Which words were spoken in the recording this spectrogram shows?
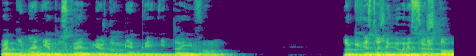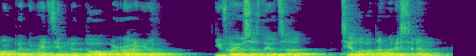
поднимает и опускает между Меккой и Таифом. В других источниках говорится, что он поднимает землю до рая, и в раю создается тело Адама, алейсалям,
